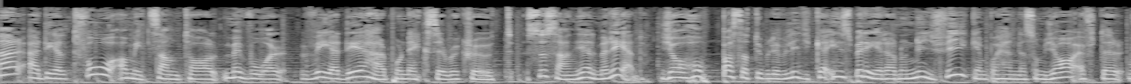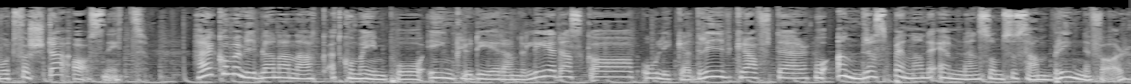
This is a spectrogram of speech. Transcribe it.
här är del två av mitt samtal med vår VD här på Nexer Recruit, Susanne Hjälmered. Jag hoppas att du blev lika inspirerad och nyfiken på henne som jag efter vårt första avsnitt. Här kommer vi bland annat att komma in på inkluderande ledarskap, olika drivkrafter och andra spännande ämnen som Susanne brinner för.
